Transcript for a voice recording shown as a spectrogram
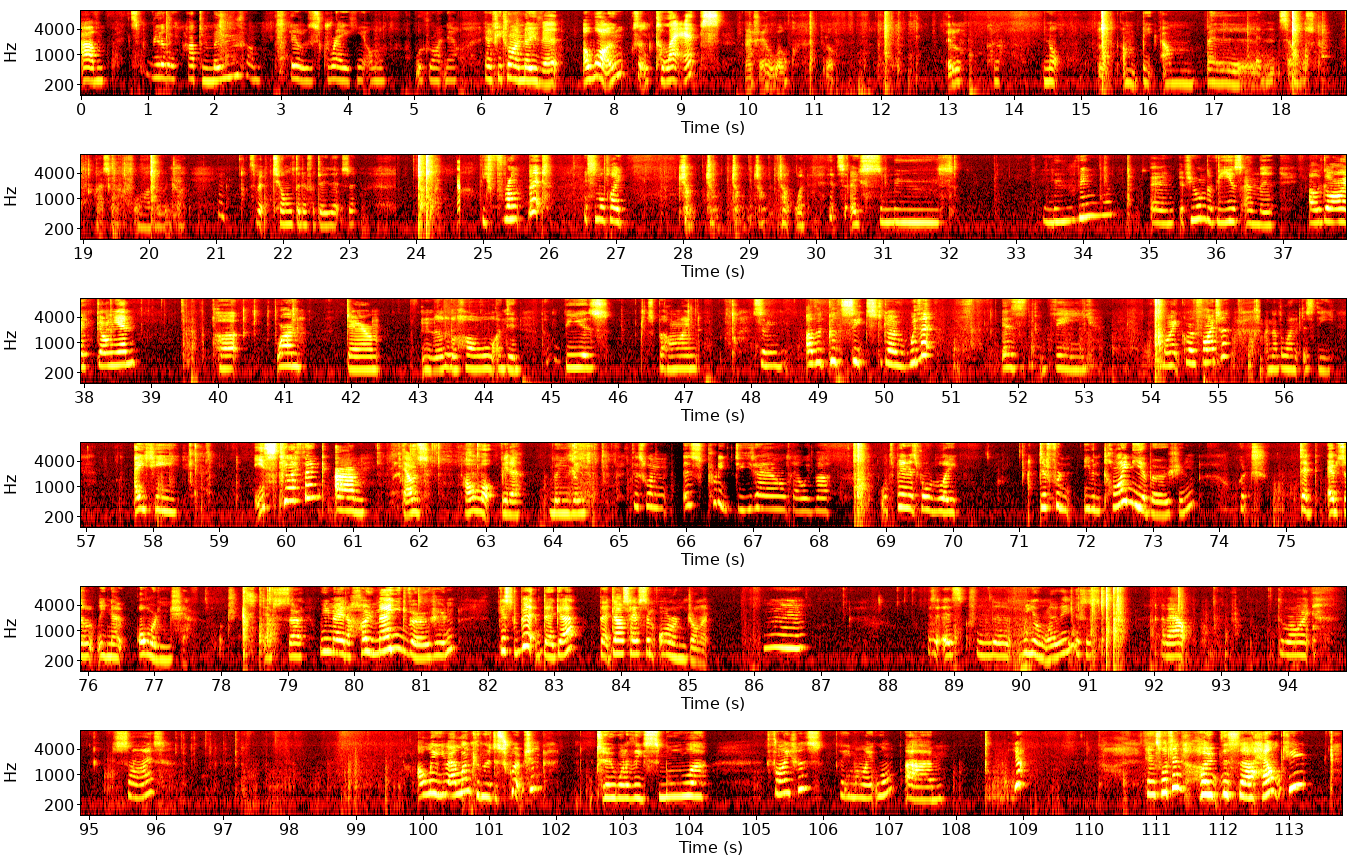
Um, it's a little hard to move. I'm literally just dragging it on wood right now. And if you try and move it, I won't, because it'll collapse. Actually, it will. It'll, it'll kind of not um, be unbalanced. I'm just, that's going to fall over and try. It's a bit tilted if I do that. So the front bit, it's not like chunk, chunk, chunk, chunk, chunk one. It's a smooth moving one. And if you want the V's and the other guy going in, put one down in the little hole and then put V's just behind. Some other good seats to go with it is the Microfighter. Another one is the 80 ST, I think. Um, that was a whole lot better movie. This one is pretty detailed, however, what's been is probably a different, even tinier version, which said absolutely no orange. Which so we made a homemade version, just a bit bigger, but does have some orange on it. Hmm as it is from the real movie. This is about the right size. I'll leave a link in the description to one of these smaller fighters that you might want. Um, yeah. Thanks for watching. Hope this uh, helped you.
